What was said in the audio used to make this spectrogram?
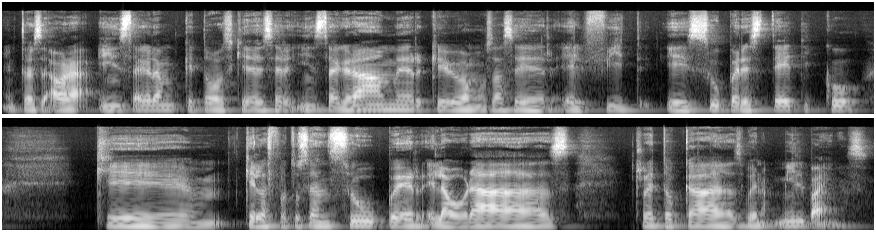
Entonces ahora Instagram, que todos quieren ser Instagramer, que vamos a hacer el feed es súper estético, que, que las fotos sean súper elaboradas, retocadas, bueno, mil vainas.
